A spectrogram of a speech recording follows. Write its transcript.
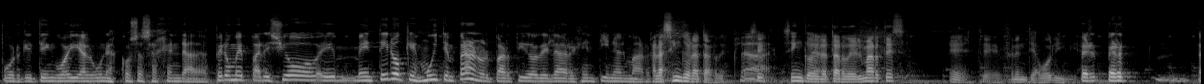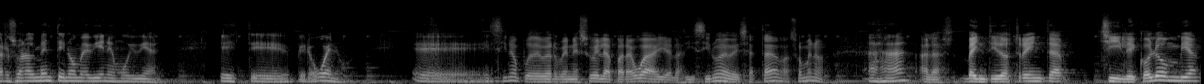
porque tengo ahí algunas cosas agendadas. Pero me pareció, eh, me entero que es muy temprano el partido de la Argentina el martes. A las 5 de la tarde. Claro, 5 de la tarde del martes este, frente a Bolivia. personalmente no me viene muy bien. Este, pero bueno. Eh, y si no puede ver Venezuela-Paraguay a las 19, ya está, más o menos. Ajá. A las 22.30 Chile-Colombia.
